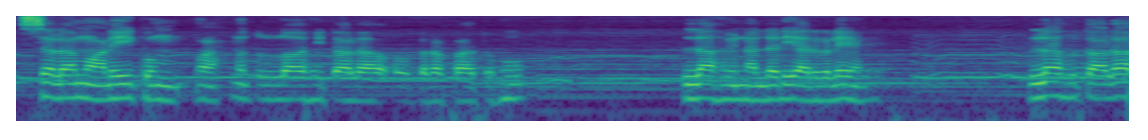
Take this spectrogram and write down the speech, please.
அஸ்லாம் வலைக்கும் வரமத்துல்லாஹி தாலா வபரகாத்துஹு அல்லாஹுவின் நல்லடியார்களே அல்லாஹு தாலா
